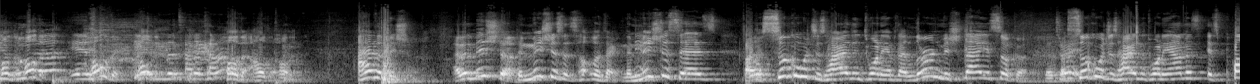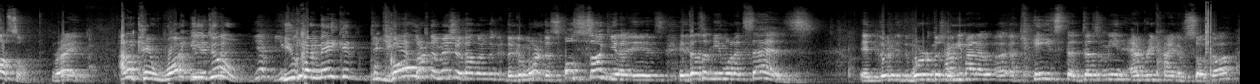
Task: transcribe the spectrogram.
hold, hold hold it, hold it, hold it, hold it, hold it. I have a Mishnah. I have a Mishnah. The Mishnah says, hold one second. The Mishnah says, on oh. a sukkah which is higher than 20 amas, I learned Mishnah sukkah. That's a right. sukkah which is higher than 20 amas is puzzle. right. I don't care what you do. yeah, you you can make it You can't gold. learn the Mishnah without learning the, the Gemara. This whole sugya is it doesn't mean what it says. It, we're talking about a, a case that doesn't mean every kind of sukkah.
